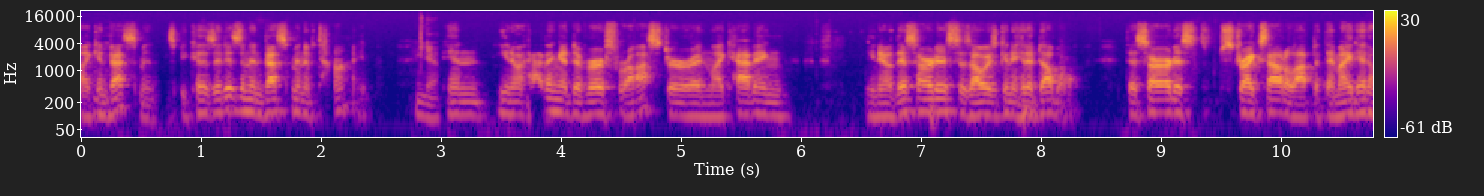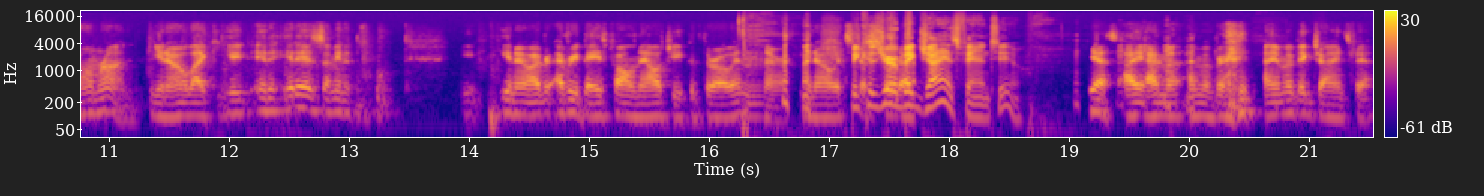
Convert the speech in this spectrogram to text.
like mm-hmm. investments, because it is an investment of time. Yeah. And, you know, having a diverse roster and like having, you know, this artist is always going to hit a double. This artist strikes out a lot, but they might hit a home run. You know, like you, it, it is. I mean, it's, you, know, every, every baseball analogy you could throw in there. You know, it's because you're a big Giants fan too. yes, I, I'm a, I'm a very, I am a big Giants fan.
